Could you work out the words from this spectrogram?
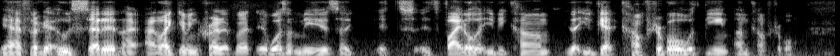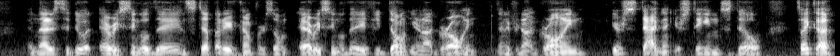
Yeah, I forget who said it. I, I, like giving credit, but it wasn't me. It's a it's it's vital that you become that you get comfortable with being uncomfortable. And that is to do it every single day and step out of your comfort zone every single day. If you don't, you're not growing. And if you're not growing, you're stagnant, you're staying still. It's like a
